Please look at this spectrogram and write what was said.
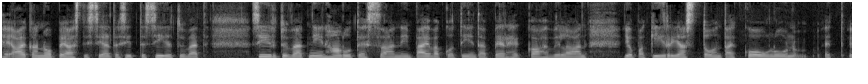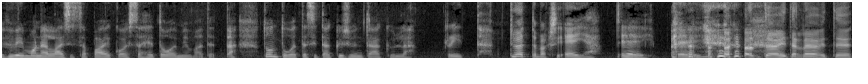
he aika nopeasti sieltä sitten siirtyvät, siirtyvät niin halutessaan niin päiväkotiin tai perhekahvilaan, jopa kirjastoon tai kouluun. Että hyvin monenlaisissa paikoissa he toimivat, että tuntuu, että sitä kysyntää kyllä riittää. Työttömäksi ei jää. Ei, ei. Töitä löytyy.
